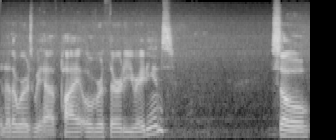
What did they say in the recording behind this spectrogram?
In other words, we have pi over 30 radians. So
